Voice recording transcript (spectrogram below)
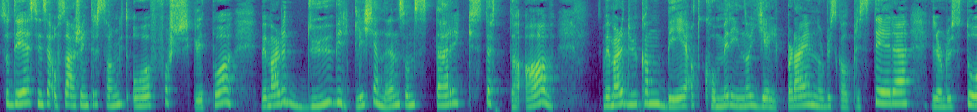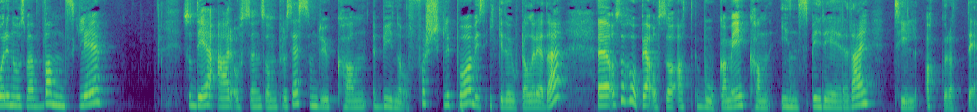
Så det syns jeg også er så interessant å forske litt på. Hvem er det du virkelig kjenner en sånn sterk støtte av? Hvem er det du kan be at kommer inn og hjelper deg når du skal prestere, eller når du står i noe som er vanskelig? Så det er også en sånn prosess som du kan begynne å forske litt på hvis ikke du har gjort det allerede. Eh, og så håper jeg også at boka mi kan inspirere deg til akkurat det.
